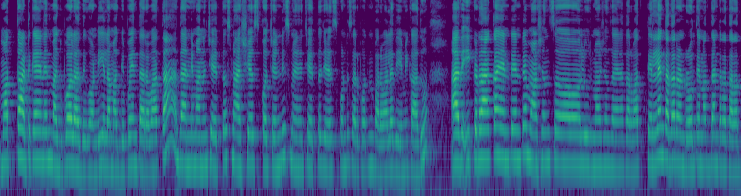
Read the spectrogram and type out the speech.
మొత్తం అటకాయ అనేది మగ్గిపోవాలి. అదిగోండి ఇలా మగ్గిపోయిన తర్వాత దాన్ని మనం చేత్తో స్మాష్ చేసుకోవచ్చండి. స్మా చేత్తో చేసుకుంటే సరిపోతుంది పర్వాలేదు ఏమీ కాదు. అది ఇక్కడ దాకా ఏంటంటే మోషన్స్ లూజ్ మోషన్స్ అయిన తర్వాత తినలేం కదా రెండు రోజులు తినొద్దు అంటారు తర్వాత?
